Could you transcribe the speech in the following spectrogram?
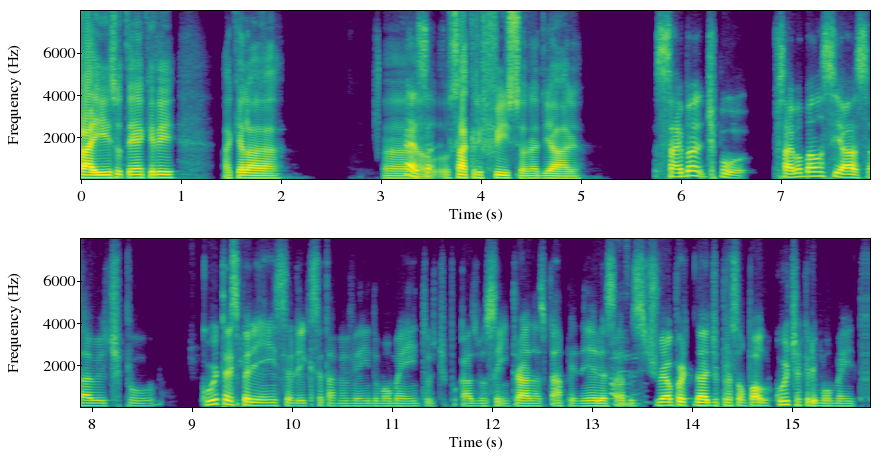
para isso tem aquele, aquela, ah, sa- o sacrifício, né? Diário. Saiba, tipo, saiba balancear, sabe? Tipo, curta a experiência ali que você tá vivendo, o momento, tipo, caso você entrar nas, na peneira, sabe? Se tiver a oportunidade de ir pra São Paulo, curte aquele momento.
